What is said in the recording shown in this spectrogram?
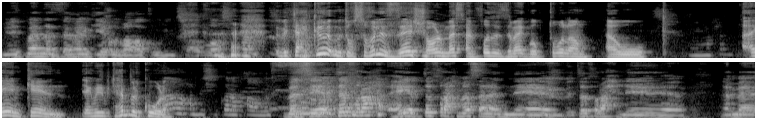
بنتمنى الزمالك يغلب على طول إن شاء الله. بتحكي بتوصفوا لي إزاي شعور مثلا فوز الزمالك ببطولة أو ايا كان؟ يعني مش بتحب الكورة. لا ما بحبش الكورة خالص. بس هي بتفرح هي بتفرح مثلا بتفرح ل لما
